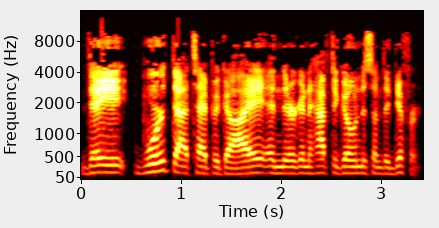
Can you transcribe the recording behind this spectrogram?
they weren't that type of guy, and they're going to have to go into something different.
